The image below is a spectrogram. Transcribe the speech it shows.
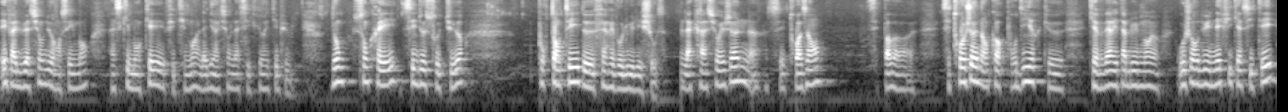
évaluation du renseignement, à ce qui manquait effectivement à la direction de la sécurité publique. Donc sont créées ces deux structures pour tenter de faire évoluer les choses. La création est jeune, c'est trois ans, c'est pas, c'est trop jeune encore pour dire que, qu'il y a véritablement aujourd'hui une efficacité.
